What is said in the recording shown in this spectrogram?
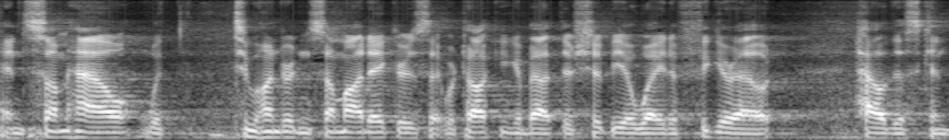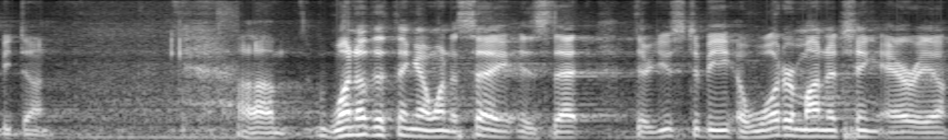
and somehow with 200 and some odd acres that we're talking about, there should be a way to figure out how this can be done. Um, one other thing I want to say is that there used to be a water monitoring area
